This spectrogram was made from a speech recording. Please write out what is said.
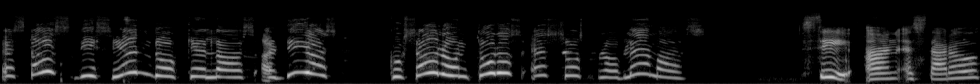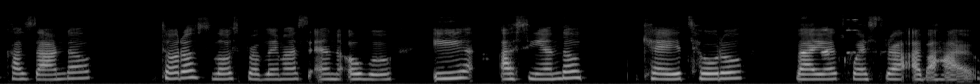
¿estás diciendo que las ardillas causaron todos esos problemas? Sí, han estado causando todos los problemas en Owu y haciendo que todo vaya cuesta abajo.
